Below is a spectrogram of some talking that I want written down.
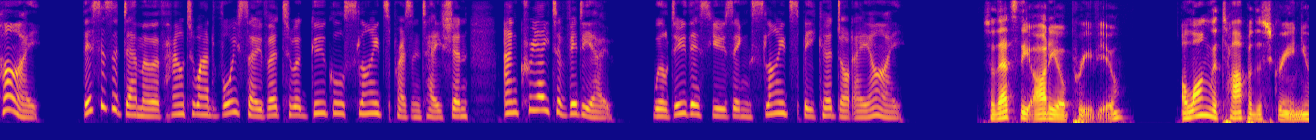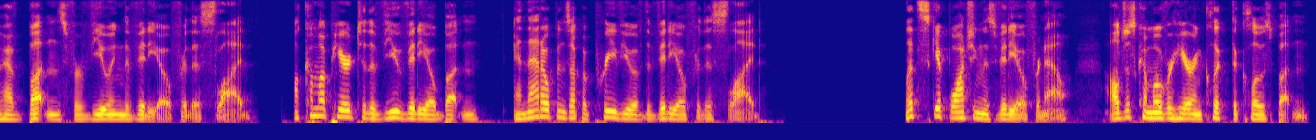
Hi, this is a demo of how to add VoiceOver to a Google Slides presentation and create a video. We'll do this using slidespeaker.ai. So that's the audio preview. Along the top of the screen, you have buttons for viewing the video for this slide. I'll come up here to the View Video button, and that opens up a preview of the video for this slide. Let's skip watching this video for now. I'll just come over here and click the Close button.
